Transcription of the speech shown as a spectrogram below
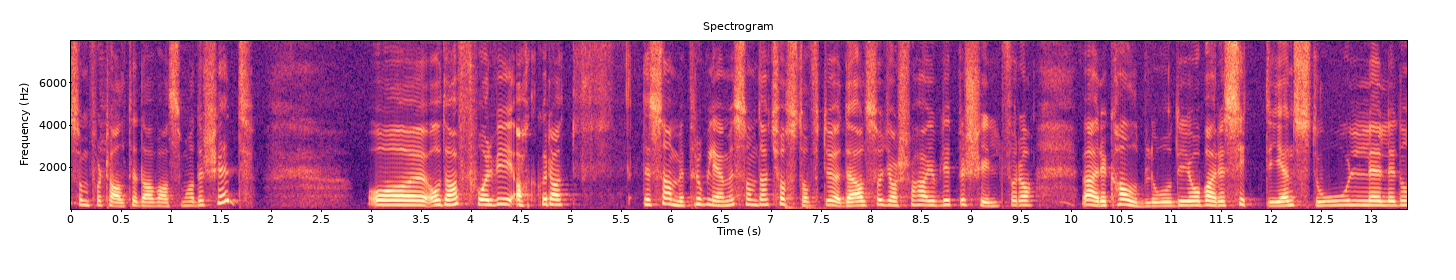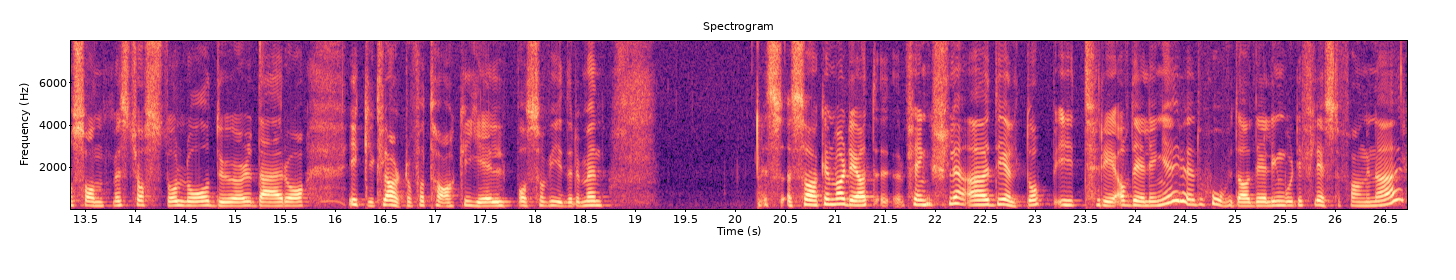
som fortalte da hva som hadde skjedd. Og, og da får vi akkurat det samme problemet som da Kjostov døde. Altså Joshua har jo blitt beskyldt for å være kaldblodig og bare sitte i en stol eller noe sånt mens Kjostov lå og dør der og ikke klarte å få tak i hjelp osv. Men saken var det at fengselet er delt opp i tre avdelinger. En hovedavdeling hvor de fleste fangene er.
